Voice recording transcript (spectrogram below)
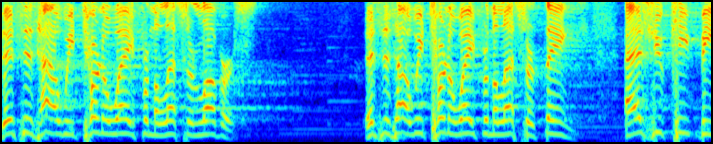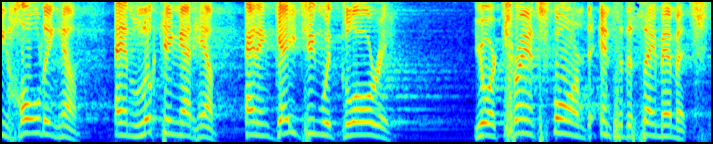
This is how we turn away from the lesser lovers. This is how we turn away from the lesser things as you keep beholding Him and looking at Him and engaging with glory, you are transformed into the same image.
